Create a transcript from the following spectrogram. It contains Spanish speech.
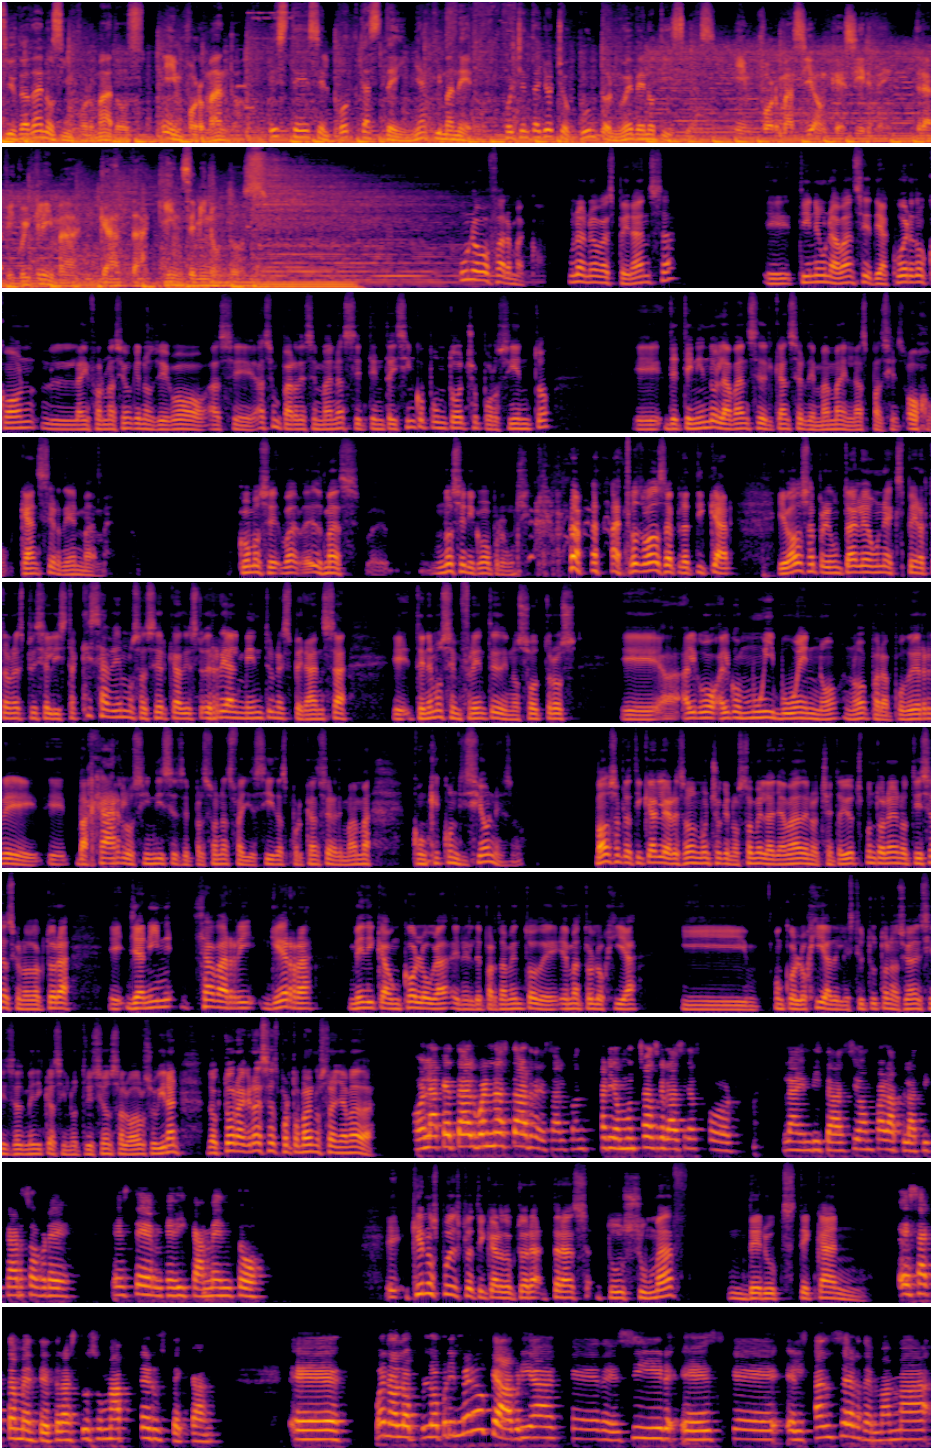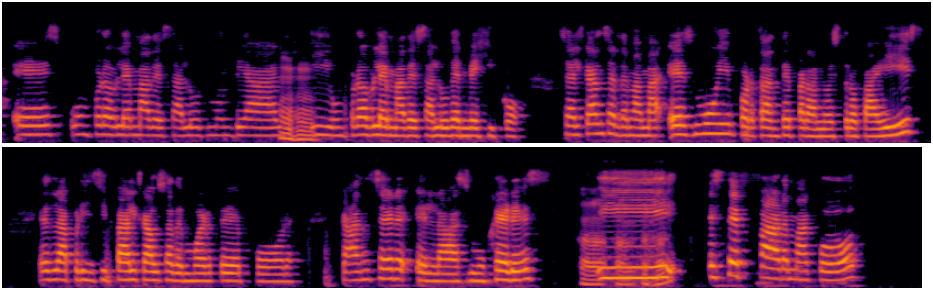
Ciudadanos Informados, informando. Este es el podcast de Iñaki Manero, 88.9 Noticias. Información que sirve. Tráfico y clima cada 15 minutos. Un nuevo fármaco, una nueva esperanza. eh, tiene un avance de acuerdo con la información que nos llegó hace, hace un par de semanas, 75.8% eh, deteniendo el avance del cáncer de mama en las pacientes. Ojo, cáncer de mama. ¿Cómo se.? es más, eh, no sé ni cómo pronunciar. Entonces vamos a platicar y vamos a preguntarle a una experta, a una especialista, ¿qué sabemos acerca de esto? ¿Es realmente una esperanza? Eh, tenemos enfrente de nosotros eh, algo, algo muy bueno, ¿no? Para poder bajar los índices de personas fallecidas por cáncer de mama. ¿Con qué condiciones, no? Vamos a platicar, le agradecemos mucho que nos tome la llamada en 88.9 Noticias con la doctora Janine Chavarri Guerra, médica oncóloga en el Departamento de Hematología y Oncología del Instituto Nacional de Ciencias Médicas y Nutrición Salvador Subirán. Doctora, gracias por tomar nuestra llamada. Hola, ¿qué tal? Buenas tardes. Al contrario, muchas gracias por la invitación para platicar sobre este medicamento. Eh, ¿Qué nos puedes platicar, doctora, tras tu Sumaf deruxtecan? Exactamente, trastuzumab deruxtecan. Eh, bueno, lo, lo primero que habría que decir es que el cáncer de mama es un problema de salud mundial y un problema de salud en México. O sea, el cáncer de mama es muy importante para nuestro país. Es la principal causa de muerte por cáncer en las mujeres. Ah, ah, Y este fármaco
